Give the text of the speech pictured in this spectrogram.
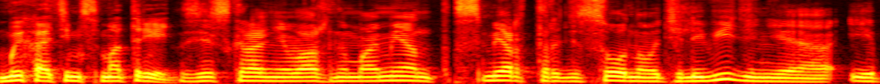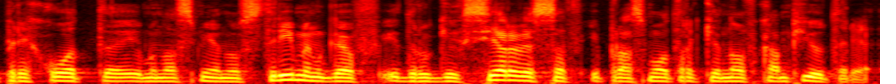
мы хотим смотреть. Здесь крайне важный момент. Смерть традиционного телевидения и приход ему на смену стримингов и других сервисов и просмотра кино в компьютере.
